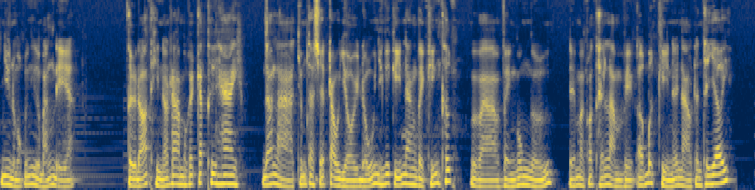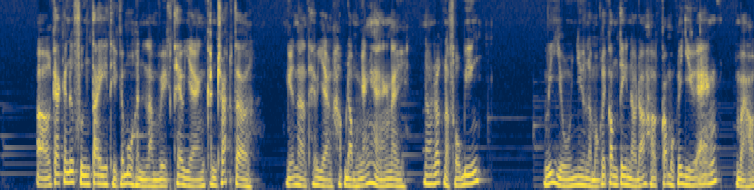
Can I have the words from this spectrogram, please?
như là một cái người bản địa. Từ đó thì nó ra một cái cách thứ hai, đó là chúng ta sẽ trau dồi đủ những cái kỹ năng về kiến thức và về ngôn ngữ để mà có thể làm việc ở bất kỳ nơi nào trên thế giới. Ở các cái nước phương tây thì cái mô hình làm việc theo dạng contractor, nghĩa là theo dạng hợp đồng ngắn hạn này, nó rất là phổ biến. Ví dụ như là một cái công ty nào đó, họ có một cái dự án và họ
